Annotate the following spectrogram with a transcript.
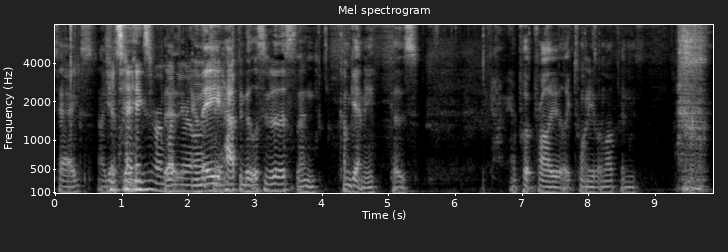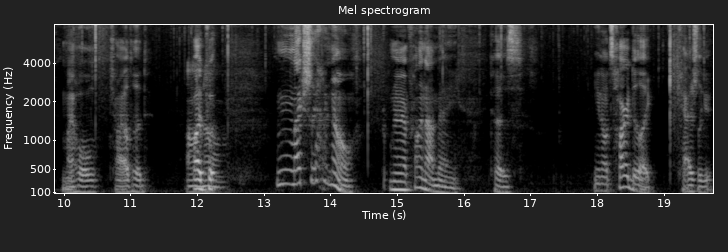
tags, I Your guess tags from when you were and they happen to listen to this, then come get me because I put probably like twenty of them up in my whole childhood. oh, probably no. put- Mm, actually, I don't know. Nah, probably not many, because you know it's hard to like casually.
